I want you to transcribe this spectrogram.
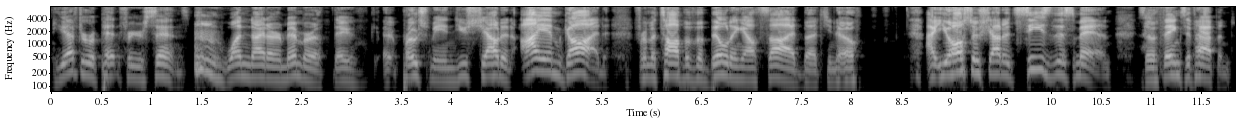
You have to repent for your sins. One night I remember they approached me and you shouted, I am God from the top of a building outside. But, you know, I, you also shouted, Seize this man. So things have happened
